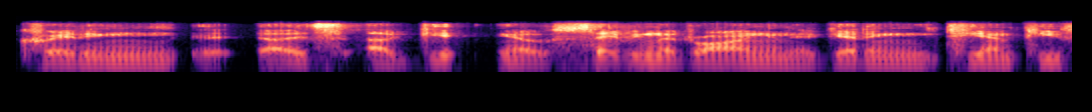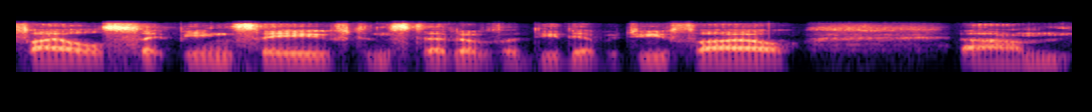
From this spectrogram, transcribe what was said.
creating, uh, it's a, you know, saving the drawing and you're getting TMP files being saved instead of a DWG file. Um,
